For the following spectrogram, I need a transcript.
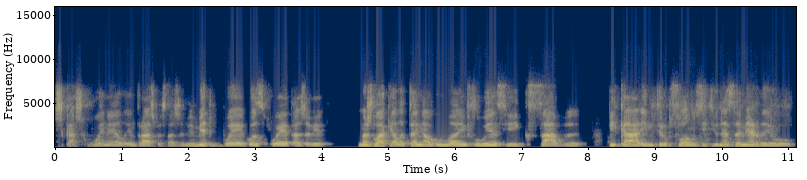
descasco bué nela, entre aspas, estás a ver? Meto bué, gozo bué, estás a ver? Mas lá que ela tem alguma influência e que sabe picar e meter o pessoal num sítio, nessa merda eu,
